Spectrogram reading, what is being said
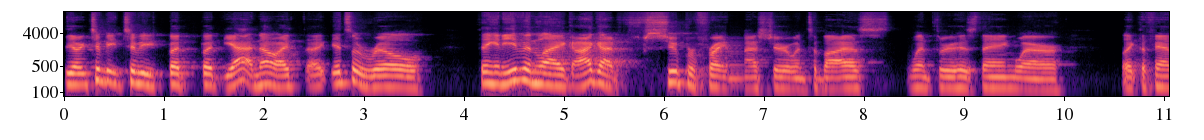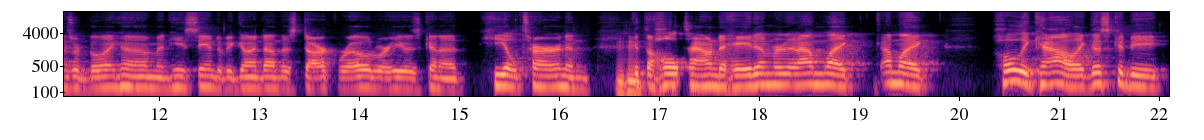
you know to be to be but but yeah, no, I, I it's a real thing. And even like I got super frightened last year when Tobias went through his thing where like the fans were booing him and he seemed to be going down this dark road where he was gonna heel turn and Mhm. get the whole town to hate him and i'm like i'm like holy cow like this could be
